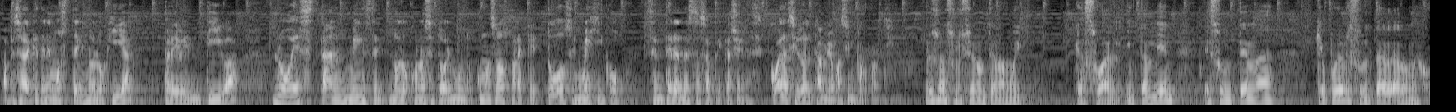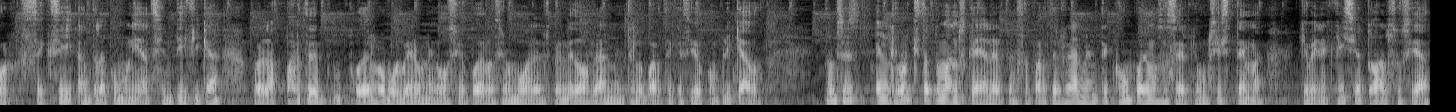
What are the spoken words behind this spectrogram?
a pesar de que tenemos tecnología preventiva, no es tan mainstream, no lo conoce todo el mundo. ¿Cómo hacemos para que todos en México se enteren de estas aplicaciones? ¿Cuál ha sido el cambio más importante? Es una solución a un tema muy casual y también es un tema que puede resultar a lo mejor sexy ante la comunidad científica, pero la parte de poderlo volver un negocio, poderlo hacer un modelo emprendedor, realmente es la parte que ha sido complicado. Entonces, el rol que está tomando Sky Alert en esa parte es realmente cómo podemos hacer que un sistema que beneficie a toda la sociedad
